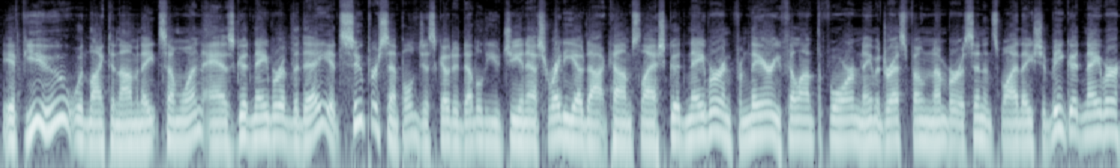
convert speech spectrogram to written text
If you would like to nominate someone as Good Neighbor of the Day, it's super simple. Just go to WGNSradio.com slash good neighbor, and from there you fill out the form, name, address, phone number, a sentence why they should be good neighbor,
